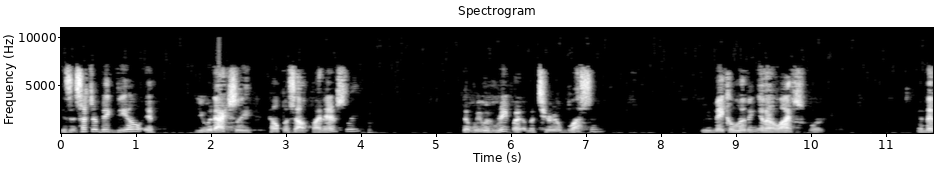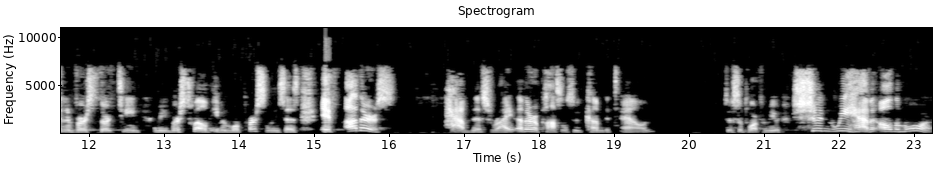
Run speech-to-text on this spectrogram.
Is it such a big deal if you would actually help us out financially? That we would reap a material blessing. We make a living in our life's work. And then in verse 13, I mean, verse 12, even more personally, says, if others have this right, other apostles who come to town to support from you, shouldn't we have it all the more?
